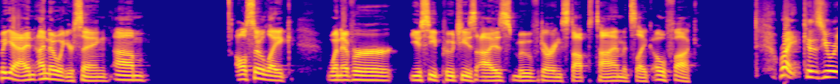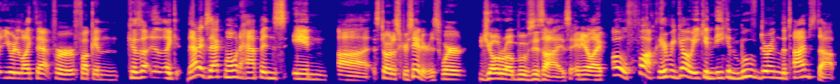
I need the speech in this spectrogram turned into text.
but yeah I, I know what you're saying um also like whenever you see pucci's eyes move during stopped time it's like oh fuck Right, because you were you were like that for fucking because like that exact moment happens in uh Stardust Crusaders where Jotaro moves his eyes and you're like, oh fuck, here we go. He can he can move during the time stop,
